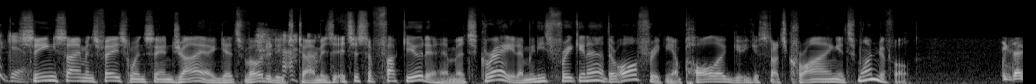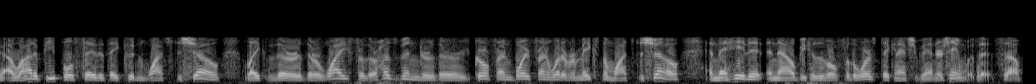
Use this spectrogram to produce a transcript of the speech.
again. Seeing Simon's face when Sanjaya gets voted each time is it's just a fuck you to him. It's great. I mean, he's freaking out. They're all freaking out. Paula g- g- starts crying. It's wonderful. Exactly. A lot of people say that they couldn't watch the show, like their their wife or their husband or their girlfriend, boyfriend, whatever makes them watch the show, and they hate it. And now because of Vote for the Worst, they can actually be entertained with it. So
